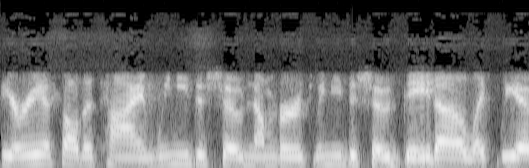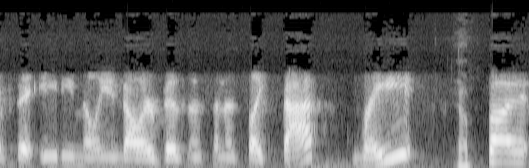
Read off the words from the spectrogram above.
serious all the time. We need to show numbers. We need to show data. Like we have the $80 million business and it's like, that's great. Yep. But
